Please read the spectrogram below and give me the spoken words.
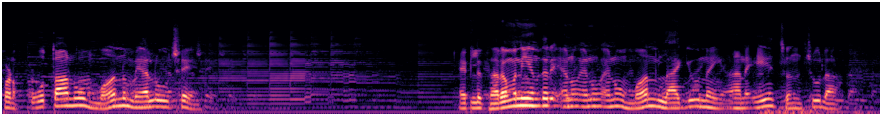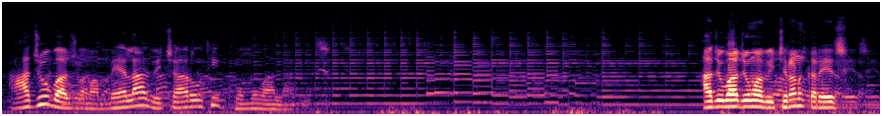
પણ પોતાનું મન મેલું છે. એટલે ધર્મની અંદર એનું એનું એનું મન લાગ્યું નહીં. અને એ ચંચુલા આજુબાજુમાં મેલા વિચારોથી ઘૂમવા લાગી છે. આજુબાજુમાં વિચરણ કરે છે.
